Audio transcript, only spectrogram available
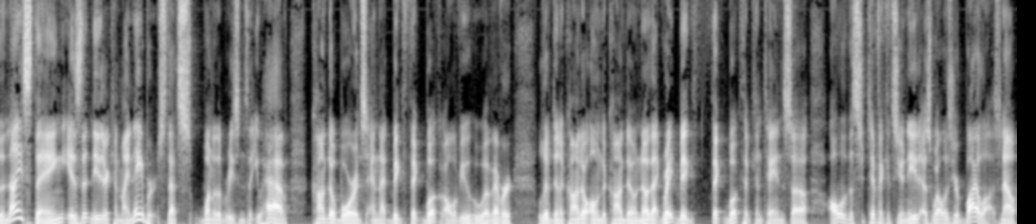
The nice thing is that neither can my neighbors. That's one of the reasons that you have condo boards and that big thick book. All of you who have ever lived in a condo, owned a condo, know that great big thick book that contains uh, all of the certificates you need as well as your bylaws. Now,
